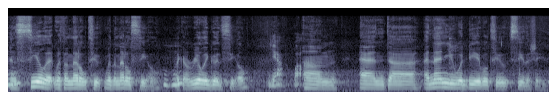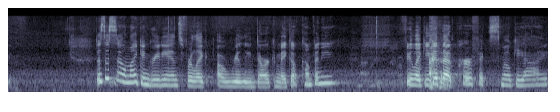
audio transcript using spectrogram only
and seal it with a metal tube with a metal seal, like a really good seal. yeah, wow. Um, and uh, and then you would be able to see the shadim. Does this sound like ingredients for like a really dark makeup company? Feel like you get that perfect smoky eye.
